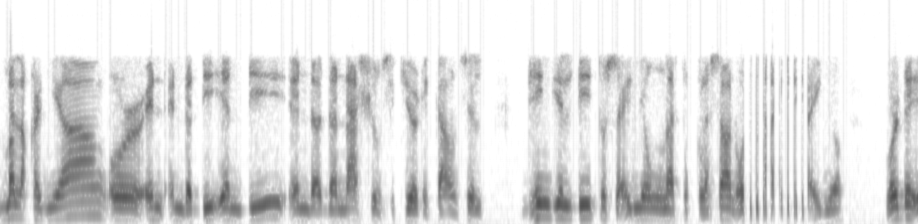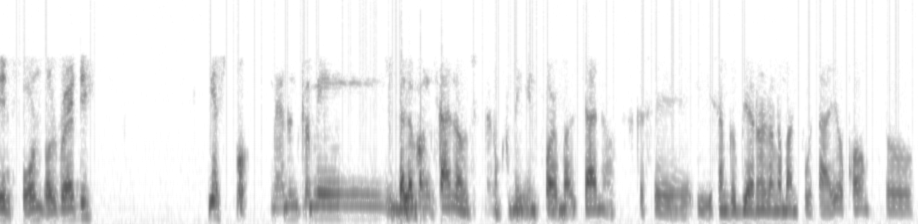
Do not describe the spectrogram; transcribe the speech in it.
Malacanang or in, in the DND and the, the National Security Council hinggil dito sa inyong natuklasan o nakikita sa inyo? Were they informed already? Yes po, meron kaming dalawang channels. Meron kaming informal channels kasi isang gobyerno lang naman po tayo, Kong. So,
